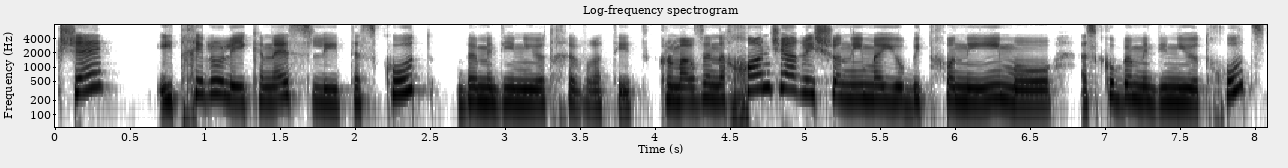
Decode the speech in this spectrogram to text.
כשהתחילו להיכנס להתעסקות במדיניות חברתית. כלומר זה נכון שהראשונים היו ביטחוניים או עסקו במדיניות חוץ,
